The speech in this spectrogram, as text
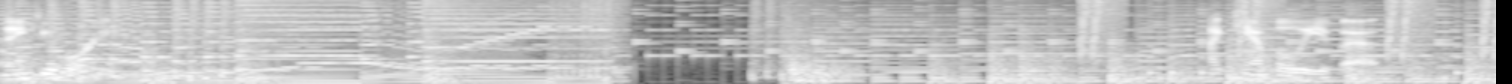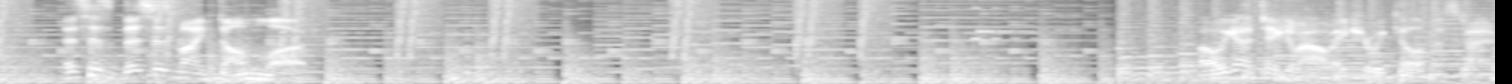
Thank you, Hori. I can't believe that. This is this is my dumb luck. Well, we gotta take him out, make sure we kill him this time.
